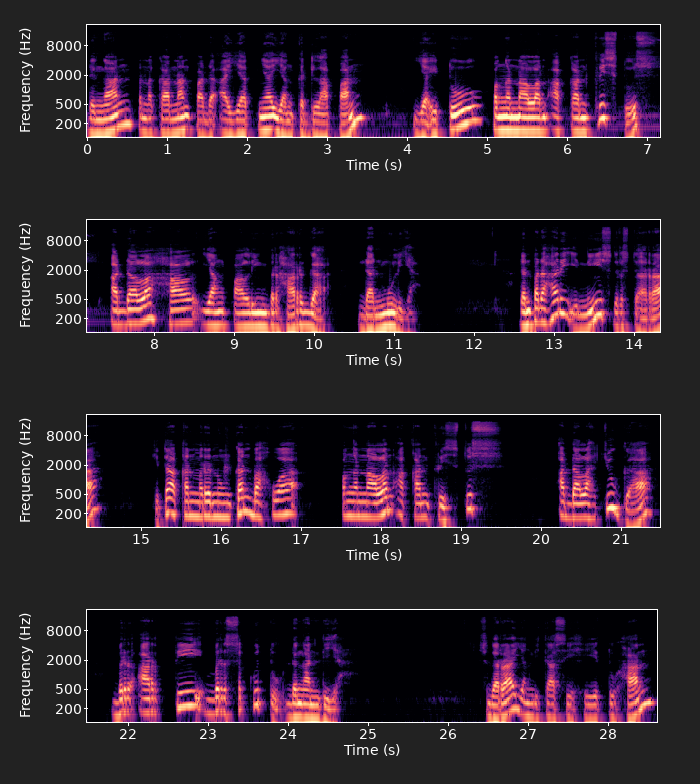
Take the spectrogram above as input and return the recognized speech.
dengan penekanan pada ayatnya yang ke-8 yaitu pengenalan akan Kristus adalah hal yang paling berharga dan mulia. Dan pada hari ini, saudara-saudara, kita akan merenungkan bahwa pengenalan akan Kristus adalah juga berarti bersekutu dengan Dia. Saudara yang dikasihi Tuhan,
